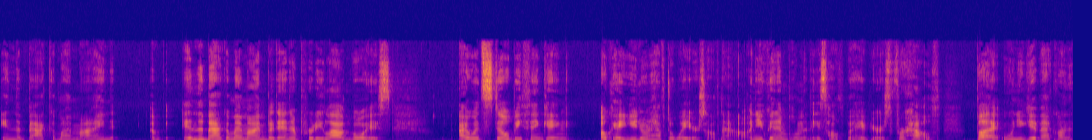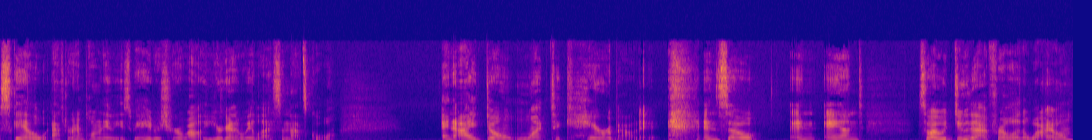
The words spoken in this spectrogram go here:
in the back of my mind, in the back of my mind, but in a pretty loud voice, I would still be thinking, okay, you don't have to weigh yourself now and you can implement these health behaviors for health. But when you get back on the scale after implementing these behaviors for a while, you're going to weigh less and that's cool. And I don't want to care about it. and so, and, and, so I would do that for a little while,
